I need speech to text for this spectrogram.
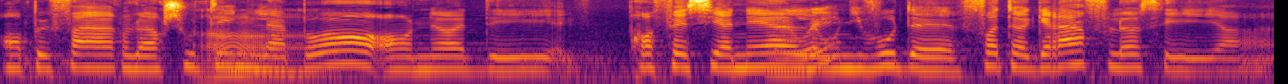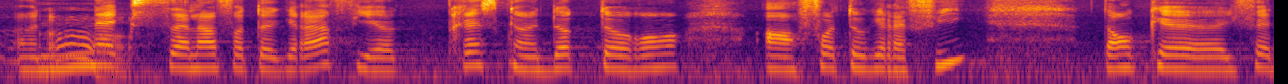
On peut faire leur shooting Ah. là-bas. On a des professionnels Ben oui. au niveau de photographes. Là, c'est un, un Ah. excellent photographe. Il a presque un doctorat en photographie. Donc, euh, il fait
